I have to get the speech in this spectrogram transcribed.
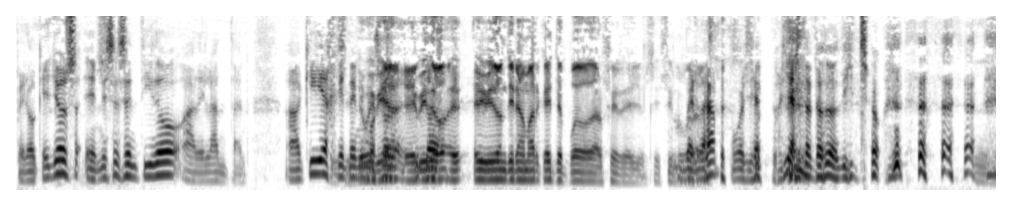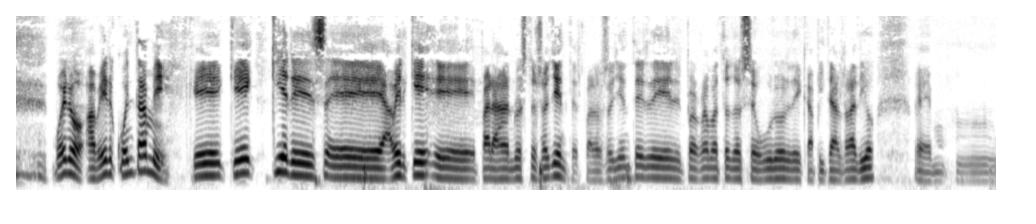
pero que ellos en ese sentido adelantan. Aquí es que tenemos... he, vivido, en Dinamarca y te puedo dar fe de ellos, sí, ¿Verdad? Pues ya, pues ya está todo dicho. bueno, a ver, cuéntame, ¿qué, qué quieres, eh, a ver, qué, eh, para nuestros oyentes, para los oyentes del programa Todos Seguros de Capital Radio, eh, Mm,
